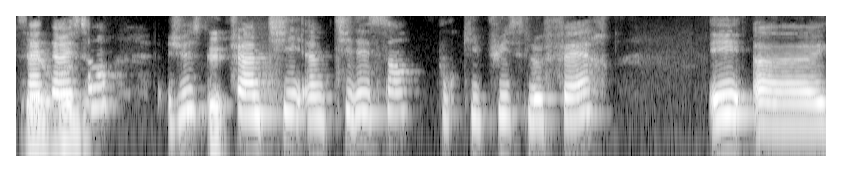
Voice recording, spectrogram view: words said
C'est intéressant. Juste faire un petit, un petit dessin pour qu'ils puissent le faire et euh,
